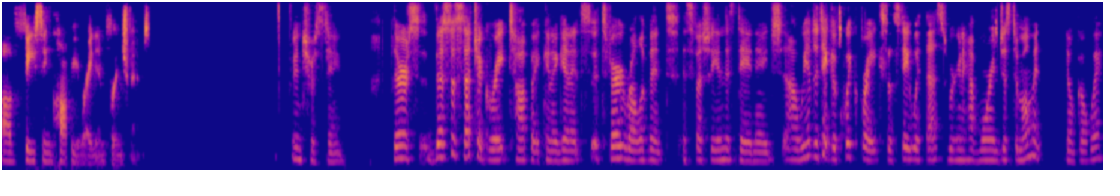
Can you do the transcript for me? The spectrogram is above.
of facing copyright infringement. Interesting. There's this is such a great topic, and again, it's it's very relevant, especially in this day and age. Uh, we have to take a quick break, so stay with us. We're going to have more in just a moment. Don't go away.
